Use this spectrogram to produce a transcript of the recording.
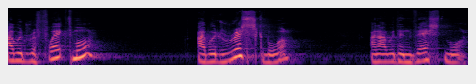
I would reflect more, I would risk more, and I would invest more.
